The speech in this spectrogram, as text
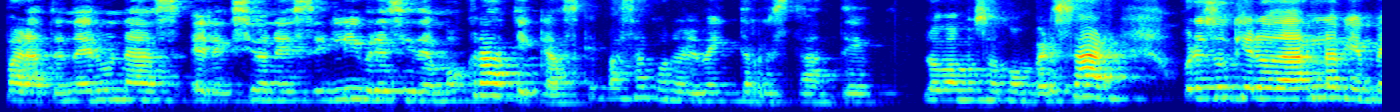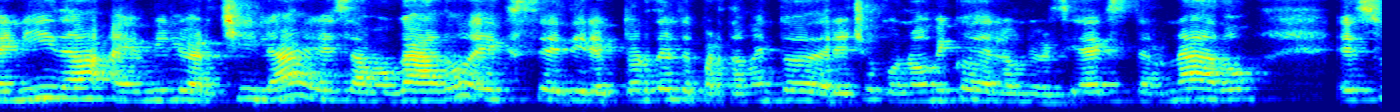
para tener unas elecciones libres y democráticas. ¿Qué pasa con el 20 restante? Lo vamos a conversar. Por eso quiero dar la bienvenida a Emilio Archila, es abogado, ex director del Departamento de Derecho Económico de la Universidad Externado, es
